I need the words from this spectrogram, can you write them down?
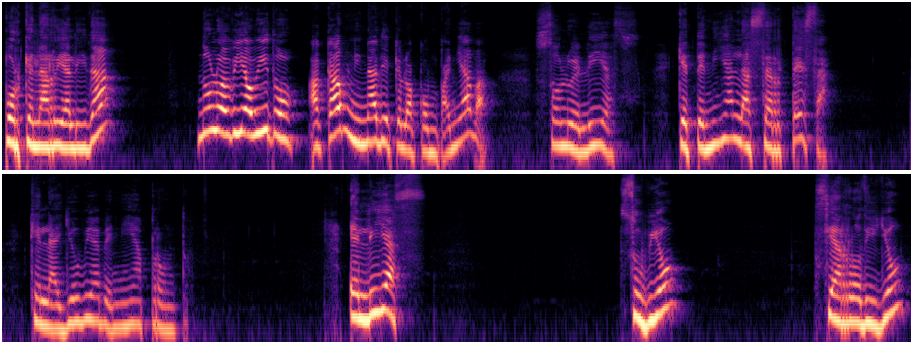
porque la realidad no lo había oído Acab ni nadie que lo acompañaba, solo Elías, que tenía la certeza que la lluvia venía pronto. Elías subió, se arrodilló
